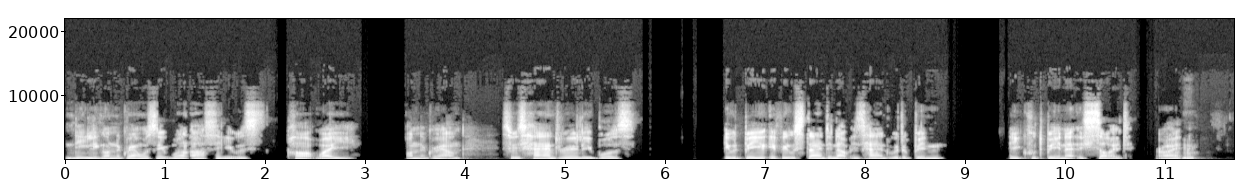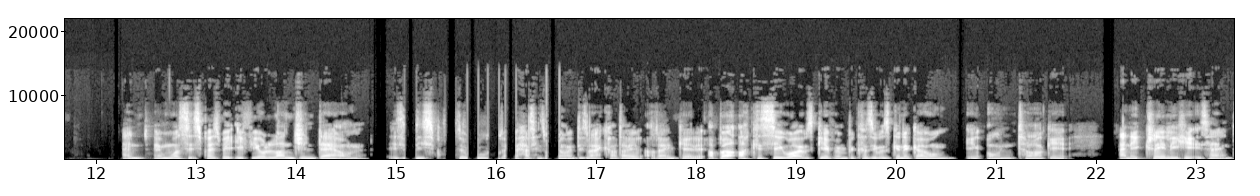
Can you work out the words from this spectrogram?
kneeling on the ground, wasn't it? One, I think it was part way on the ground. So his hand really was, it would be, if he was standing up, his hand would have been equal to being at his side, right? Mm. And and what's it supposed to be? If you're lunging down, is he supposed to have his behind his back? I don't I don't get it. But I can see why it was given because it was going to go on on target, and it clearly hit his hand.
